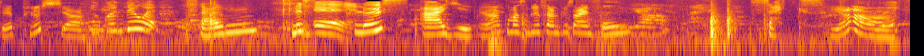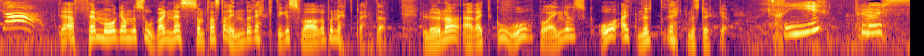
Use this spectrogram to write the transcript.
Det er pluss, ja. You can do it. Fem pluss pluss én. Ja, hvor masse blir fem pluss én? Seks. Ja. Det er fem år gamle Solveig Næss som taster inn det riktige svaret på nettbrettet. Løna er et godord på engelsk og et nytt regnestykke. Tre pluss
